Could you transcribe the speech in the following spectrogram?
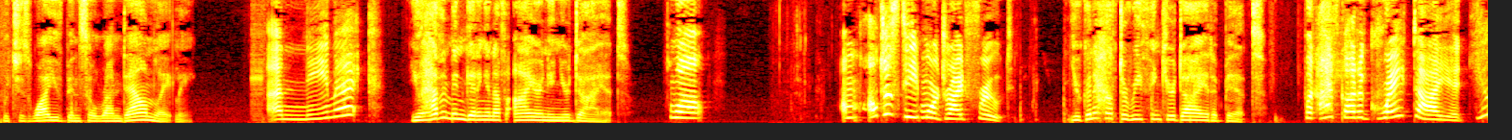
which is why you've been so run down lately. Anemic? You haven't been getting enough iron in your diet. Well, um, I'll just eat more dried fruit. You're gonna have to rethink your diet a bit. But I've got a great diet. You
